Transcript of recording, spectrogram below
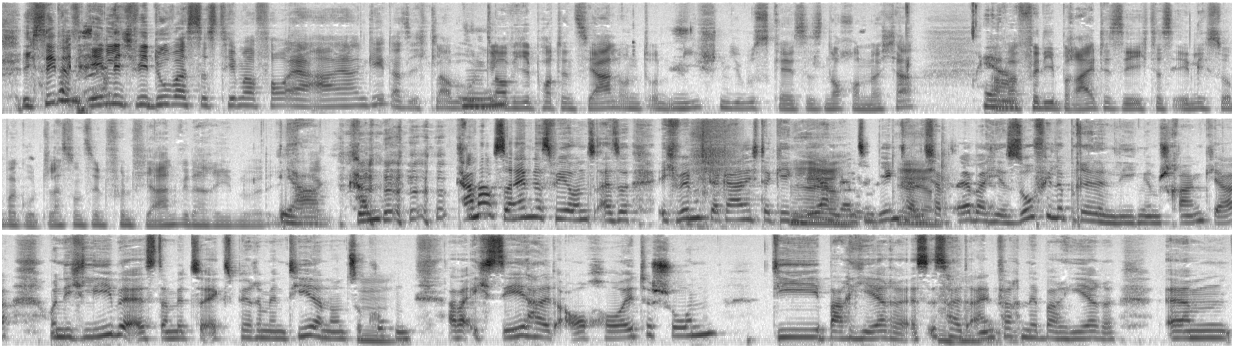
ich, ich sehe das ähnlich wie du, was das Thema VRA angeht. Also ich glaube, mhm. unglaubliche Potenzial und, und Nischen-Use-Cases noch und nöcher. Ja. Aber für die Breite sehe ich das ähnlich so. Aber gut, lass uns in fünf Jahren wieder reden, würde ich ja. sagen. Kann, kann auch sein, dass wir uns, also ich will mich da gar nicht dagegen ja, wehren, ganz im Gegenteil. Ich habe selber hier so viele Brillen liegen im Schrank, ja. Und ich liebe es, damit zu experimentieren und zu mhm. gucken. Aber ich sehe halt auch heute schon, die Barriere. Es ist halt mhm. halt einfach eine Barriere. Ähm,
